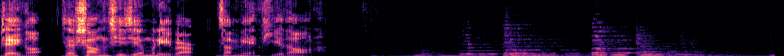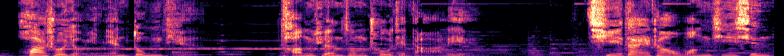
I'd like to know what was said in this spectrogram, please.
这个在上期节目里边咱们也提到了。话说有一年冬天，唐玄宗出去打猎，齐代诏王基新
